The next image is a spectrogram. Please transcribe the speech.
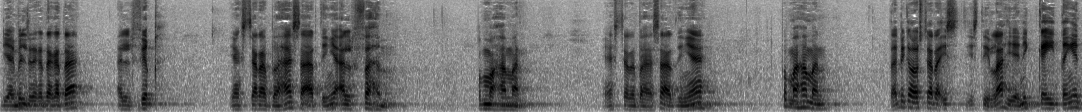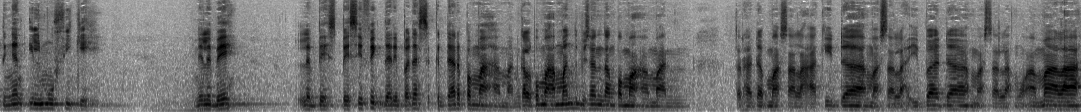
diambil dari kata-kata al-fiqh yang secara bahasa artinya al-fahm, pemahaman. Ya, secara bahasa artinya pemahaman. Tapi kalau secara istilah ya ini kaitannya dengan ilmu fikih. Ini lebih lebih spesifik daripada sekedar pemahaman. Kalau pemahaman itu bisa tentang pemahaman terhadap masalah akidah, masalah ibadah, masalah muamalah,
